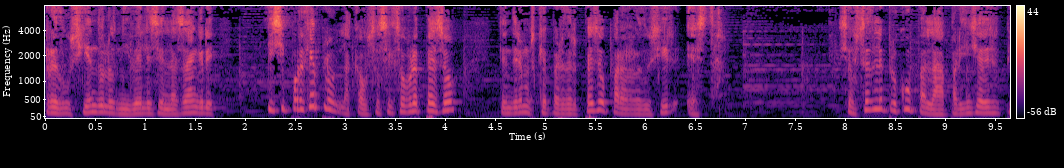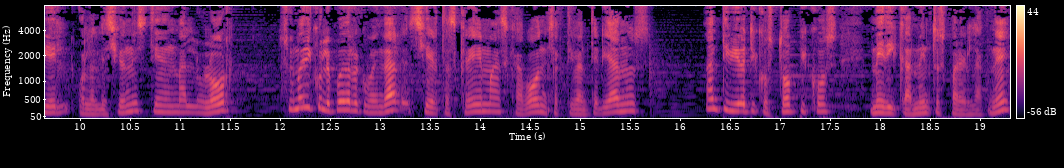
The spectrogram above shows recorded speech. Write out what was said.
reduciendo los niveles en la sangre. Y si, por ejemplo, la causa es el sobrepeso, tendremos que perder peso para reducir esta. Si a usted le preocupa la apariencia de su piel o las lesiones tienen mal olor, su médico le puede recomendar ciertas cremas, jabones activanterianos, antibióticos tópicos, medicamentos para el acné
